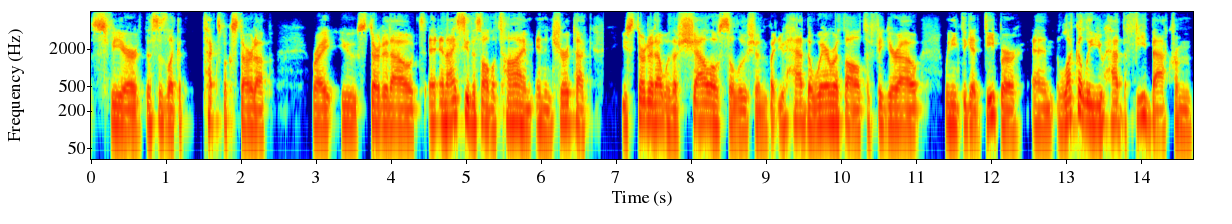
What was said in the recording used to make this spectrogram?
sphere. This is like a textbook startup, right? You started out, and I see this all the time in insurtech you started out with a shallow solution, but you had the wherewithal to figure out we need to get deeper. And luckily, you had the feedback from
